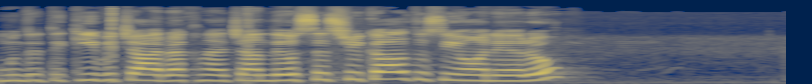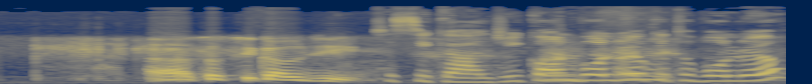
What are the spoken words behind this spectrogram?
ਮੁੱਦੇ ਤੇ ਕੀ ਵਿਚਾਰ ਰੱਖਣਾ ਚਾਹੁੰਦੇ ਹੋ ਸਤਿ ਸ਼੍ਰੀ ਅਕਾਲ ਤੁਸੀਂ ਔਨ 에ਅਰ ਹੋ ਸਤਿ ਸ਼੍ਰੀ ਅਕਾਲ ਜੀ ਸਤਿ ਸ਼੍ਰੀ ਅਕਾਲ ਜੀ ਕੌਣ ਬੋਲ ਰਹੇ ਹੋ ਕਿੱਥੋਂ ਬੋਲ ਰਹੇ ਹੋ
